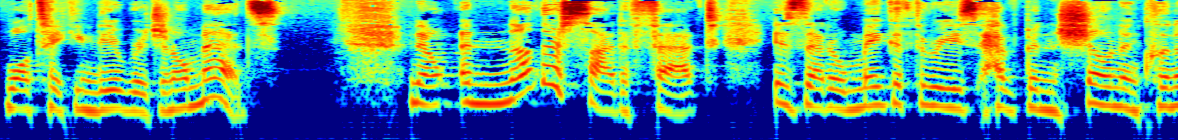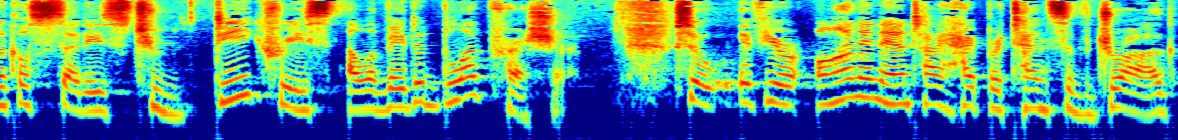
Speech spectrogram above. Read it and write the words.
while taking the original meds. Now, another side effect is that omega 3s have been shown in clinical studies to decrease elevated blood pressure. So if you're on an antihypertensive drug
